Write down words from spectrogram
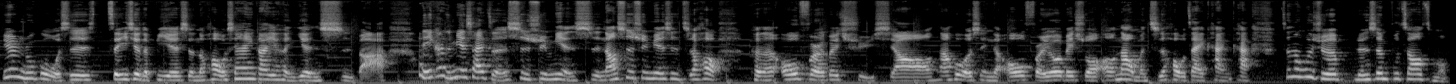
因为如果我是这一届的毕业生的话，我现在应该也很厌世吧？你一开始面试还只能试训面试，然后试训面试之后，可能 offer 被取消，那或者是你的 offer 又会被说哦，那我们之后再看，真的会觉得人生不知道怎么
